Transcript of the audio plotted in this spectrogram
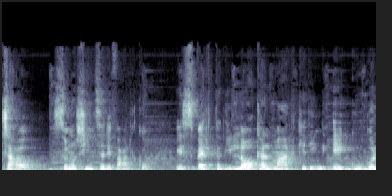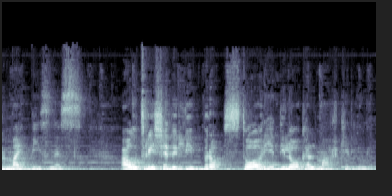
Ciao, sono Cinzia De Falco, esperta di local marketing e Google My Business, autrice del libro Storie di local marketing.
